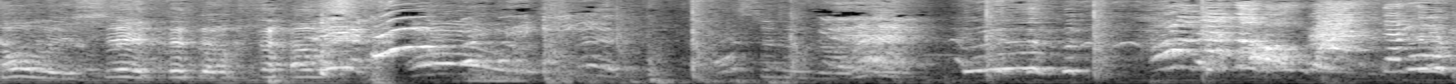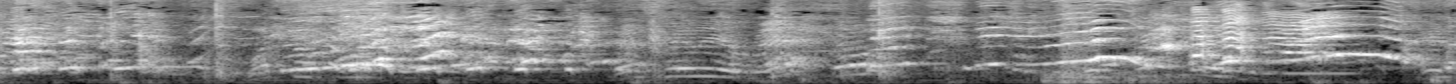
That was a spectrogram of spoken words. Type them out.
Holy shit. what the hell? Oh, shit. That shit is a rat. What the fuck? That's really a rat, though? It's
